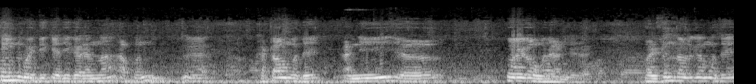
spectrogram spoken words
तीन वैद्यकीय अधिकाऱ्यांना आपण खटावमध्ये आणि कोरेगावमध्ये आणलेलं आहे. फलटण तालुक्यामध्ये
